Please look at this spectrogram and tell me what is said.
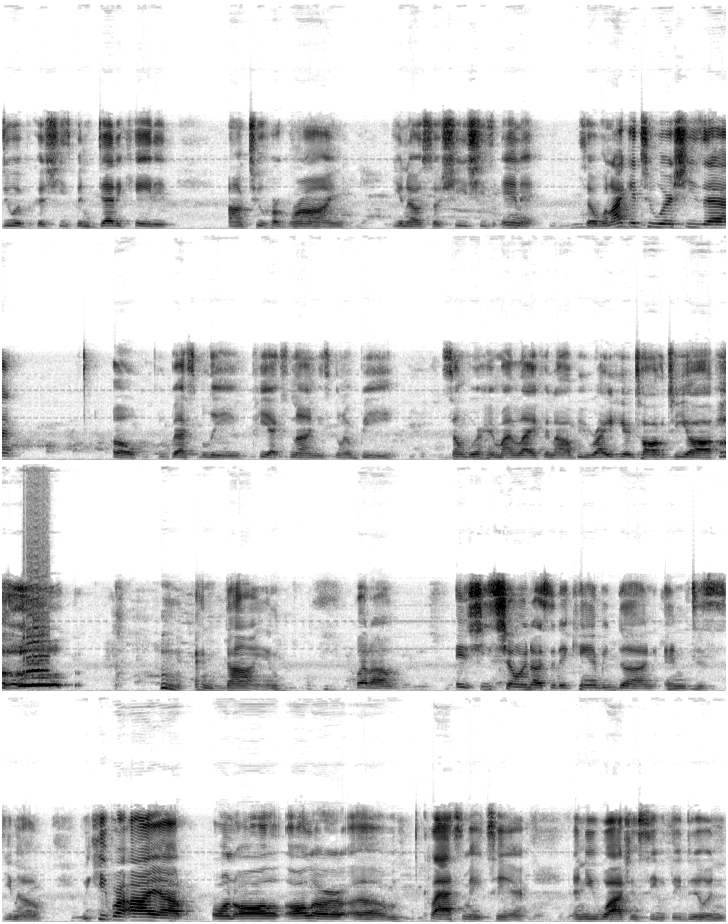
do it because she's been dedicated um, to her grind, you know, so she she's in it. So when I get to where she's at, oh, you best believe PX90 is going to be somewhere in my life and I'll be right here talking to y'all and dying. But um, it, she's showing us that it can be done and just, you know, we keep our eye out on all all our um, classmates here and you watch and see what they do and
